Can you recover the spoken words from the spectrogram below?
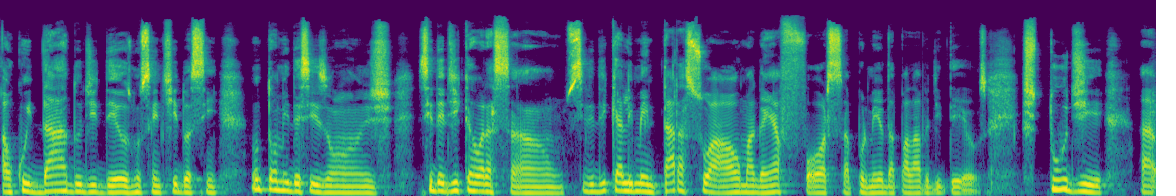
ao cuidado de Deus no sentido assim, não tome decisões, se dedique à oração, se dedique a alimentar a sua alma, a ganhar força por meio da palavra de Deus. Estude ah,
